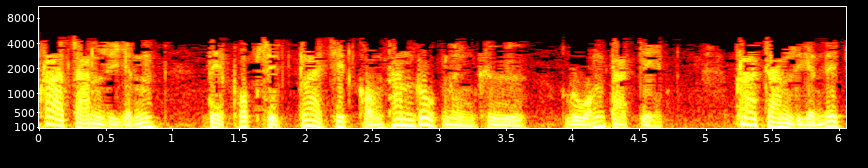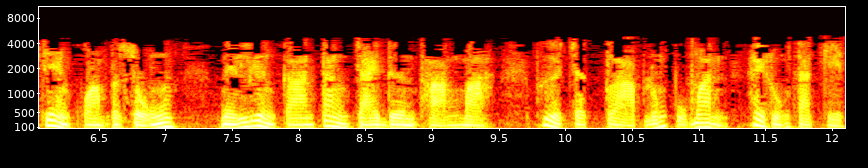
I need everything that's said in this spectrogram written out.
พระอาจารย์เหรียญได้พบสิทธิ์ใกล้ชิดของท่านรูปหนึ่งคือ หลวงตาเกต พระอาจารย์เหรียญได้แจ้งความประสงค์ ในเรื่องการตั้งใจเดินทางมา เพื่อจะกราบหลวงปู่มั่นให้หลวงตาเกต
